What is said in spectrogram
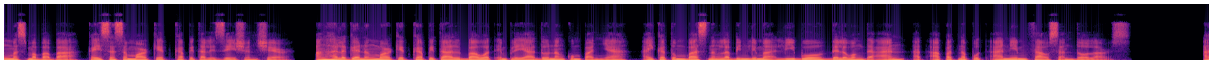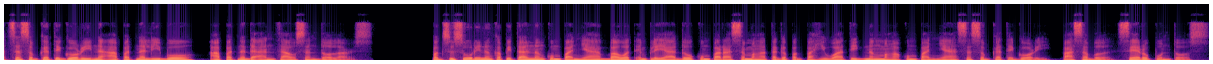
mas mababa kaysa sa market capitalization share. Ang halaga ng market capital bawat empleyado ng kumpanya ay katumbas ng 15,246,000 dollars. At sa subkategory na 4,400,000 dollars. Pagsusuri ng kapital ng kumpanya bawat empleyado kumpara sa mga tagapagpahiwatig ng mga kumpanya sa subkategory, passable, 0 puntos.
